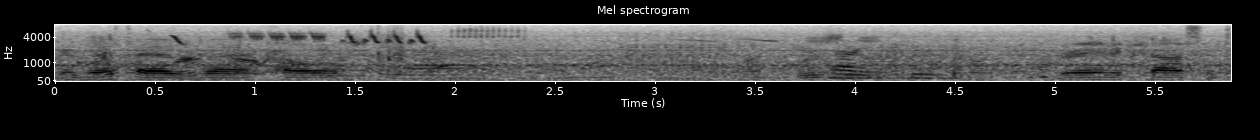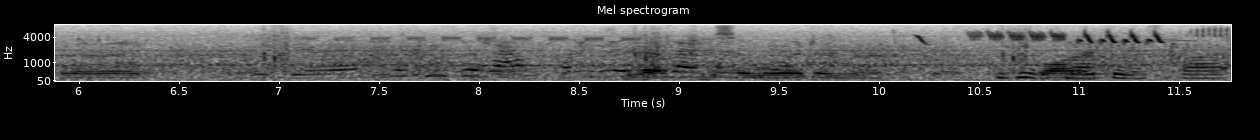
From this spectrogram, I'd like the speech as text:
They both have uh, collar right across and to the right. See that piece of wood in the water? marking a spot.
